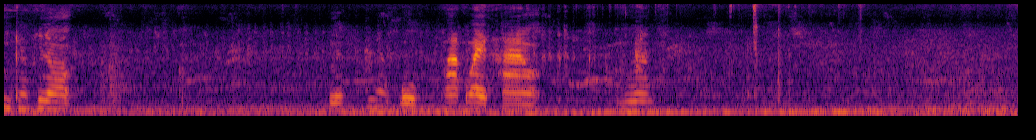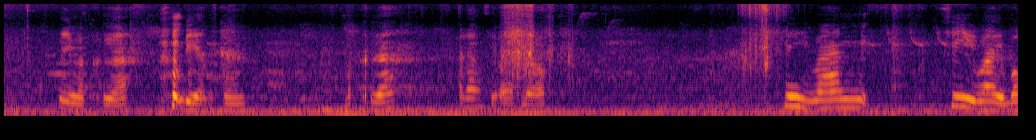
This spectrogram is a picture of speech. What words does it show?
นี่ครับพี่น้องเนี่ยเรื่อปลูกพักไว้คางเงื่อนี่มะเขือ เบี่ยงคุณมะเขือกำลังสิออกดอกนี่วันชี่ไว้บ่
